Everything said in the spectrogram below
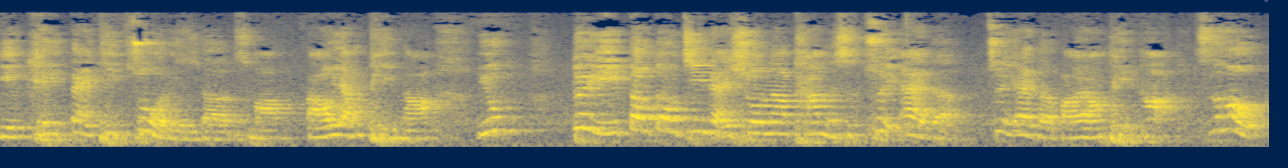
也可以代替做脸的什么保养品啊？有。对于痘痘肌来说呢，他们是最爱的、最爱的保养品哈。之后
